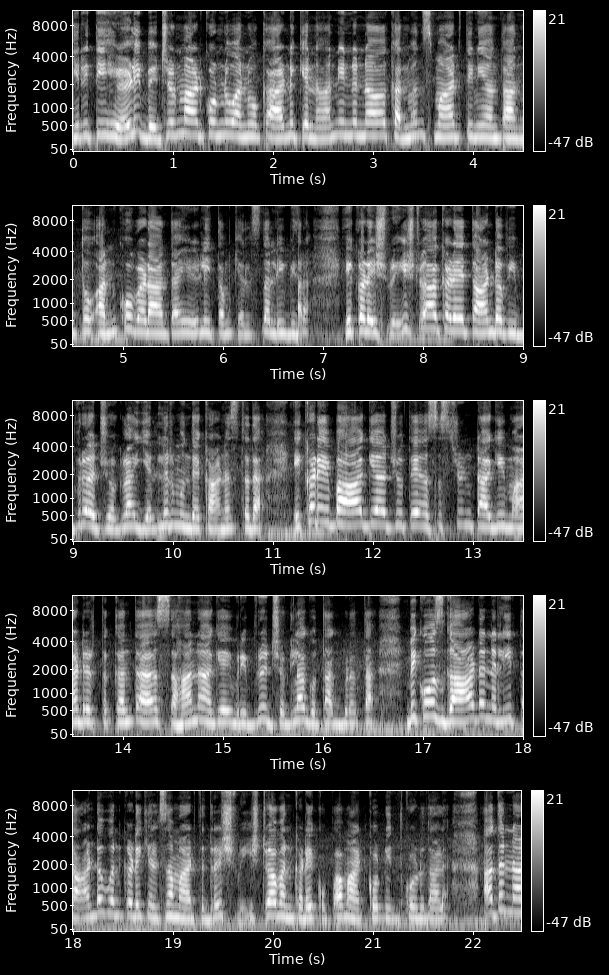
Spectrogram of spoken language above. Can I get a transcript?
ಈ ರೀತಿ ಹೇಳಿ ಬೇಜಾರು ಮಾಡಿಕೊಂಡು ಅನ್ನೋ ಕಾರಣಕ್ಕೆ ನಾನು ನಿನ್ನನ್ನು ಕನ್ವಿನ್ಸ್ ಮಾಡ್ತೀನಿ ಅಂತ ಅಂತೋ ಅನ್ಕೋಬೇಡ ಅಂತ ಹೇಳಿ ತಮ್ಮ ಕೆಲಸದಲ್ಲಿ ಈ ಕಡೆ ಶ್ರೇಷ್ಠ, ಆ ಕಡೆ ತಾಂಡವ್ ಇಬ್ಬರ ಜಗಳ ಎಲ್ಲರ ಮುಂದೆ ಕಾಣಿಸ್ತದೆ. ಈ ಕಡೆ ಭಾಗ್ಯ ಜೊತೆ ಅಸಿಸ್ಟೆಂಟ್ ಆಗಿ ಮಾಡಿರ್ತಕ್ಕಂಥ ಸಹನಾಗೆ ಇವರಿಬ್ಬರು ಜಗಳ ಗೊತ್ತಾಗ್ಬಿಡುತ್ತೆ. ಬಿಕಾಸ್ ಗಾರ್ಡನಲ್ಲಿ ತಾಂಡವ್ ಒಂದು ಕಡೆ ಕೆಲಸ ಮಾಡ್ತಿದ್ರೆ ಶ್ರೇಷ್ಠ ಒಂದು ಕಡೆ ಕುಪ್ಪ ಮಾಡ್ಕೊಂಡು ನಿಂತ್ಕೊಂಡಿದ್ದಾಳೆ ಅದನ್ನು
